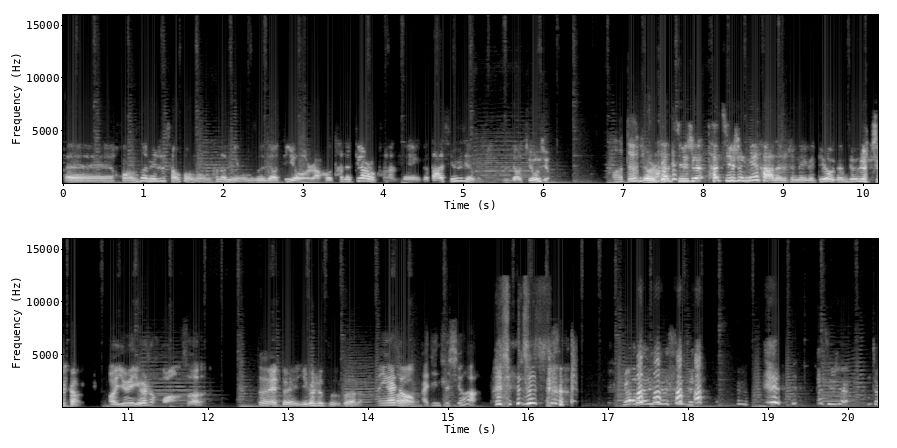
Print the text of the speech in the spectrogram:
呃黄色那只小恐龙，它的名字叫 Dio，然后它的第二款那个大猩猩的名字叫啾啾，哦对，就是它其实它其实 Neta 的是那个 Dio 跟啾啾这样，哦，因为一个是黄色的，对，哎对，一个是紫色的，那应该叫嗯白金之星啊。白金之星不要在意这个细节。它其实就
